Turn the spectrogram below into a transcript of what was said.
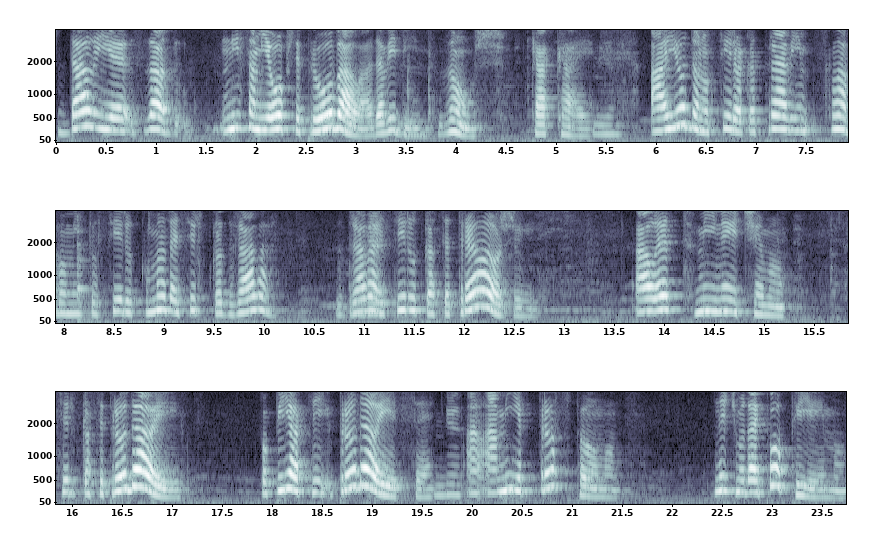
da li je sad, nisam je uopšte probala da vidim, znaš, kaka je. A i od onog sira kad pravim, slabo mi tu sirutku, mada je sirutka zdrava. Zdrava je sirutka, se traži. Ali eto, mi nećemo. Sirutka se prodaje po pijaci prodaje se, a, a mi je prospamo. Nećemo da je popijemo.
